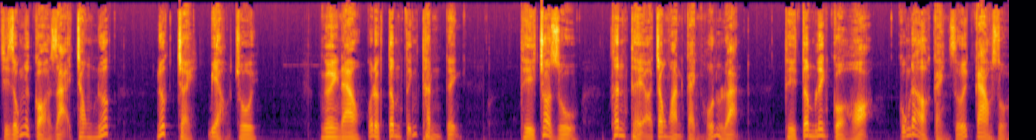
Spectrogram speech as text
chỉ giống như cỏ dại trong nước, nước chảy bẻo trôi. Người nào có được tâm tĩnh thần định thì cho dù thân thể ở trong hoàn cảnh hỗn loạn thì tâm linh của họ cũng đã ở cảnh giới cao rồi.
